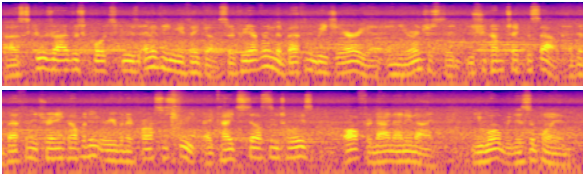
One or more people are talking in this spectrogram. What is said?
uh, screwdrivers, corkscrews, anything you think of. So if you're ever in the Bethany Beach area and you're interested, you should come check this out at the Bethany Trading Company or even across the street at Kite Stelson Toys, all for $9.99. You won't be disappointed.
